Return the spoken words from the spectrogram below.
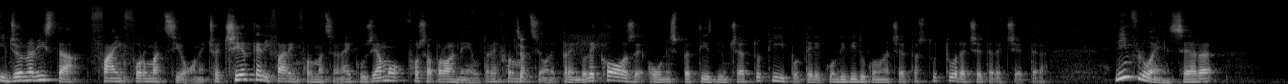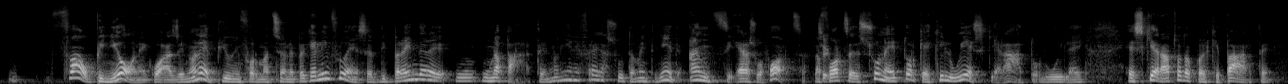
il giornalista fa informazione, cioè cerca di fare informazione, ecco usiamo forse la parola neutra, informazione, prendo le cose, ho un'expertise di un certo tipo, te le condivido con una certa struttura, eccetera, eccetera. L'influencer fa opinione quasi, non è più informazione, perché l'influencer di prendere un- una parte non gliene frega assolutamente niente, anzi è la sua forza, la Sì. forza del suo network è che lui è schierato, lui, lei è schierato da qualche parte.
